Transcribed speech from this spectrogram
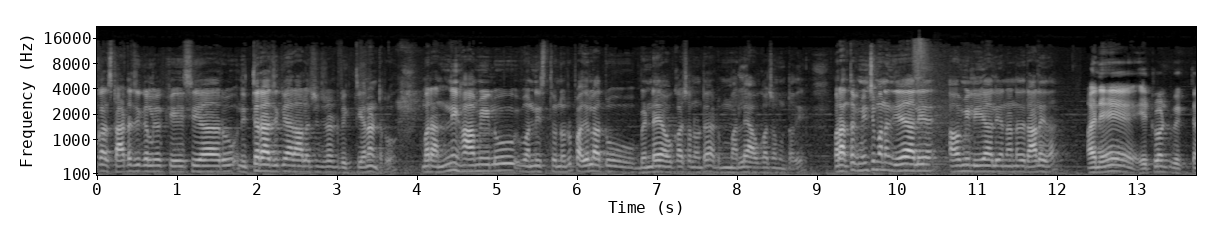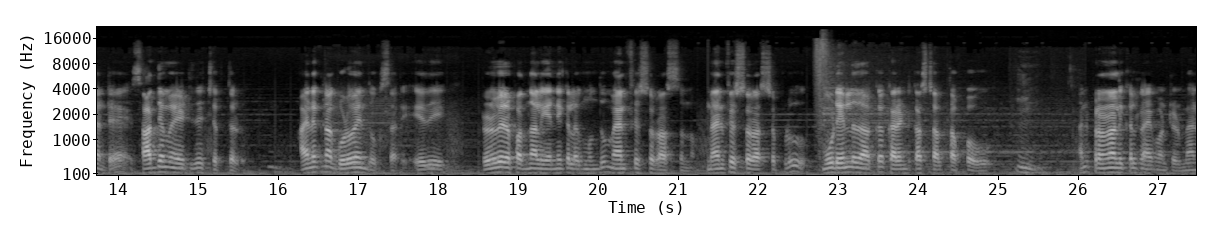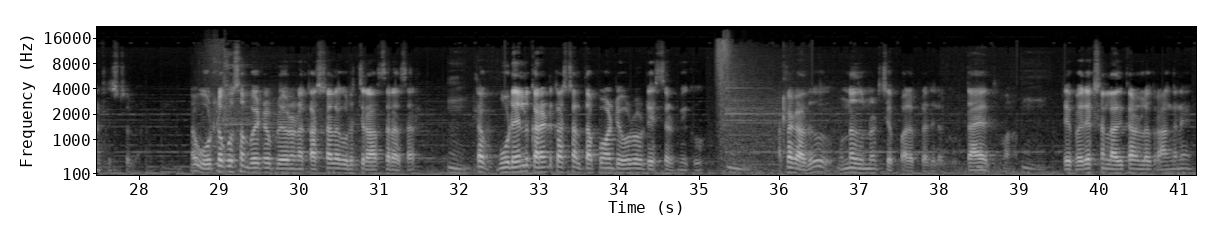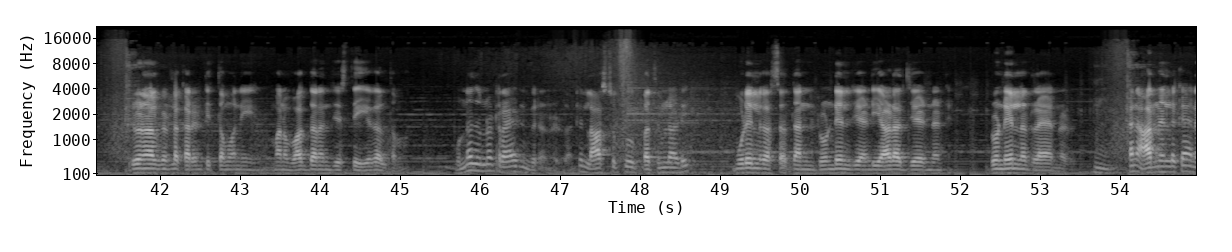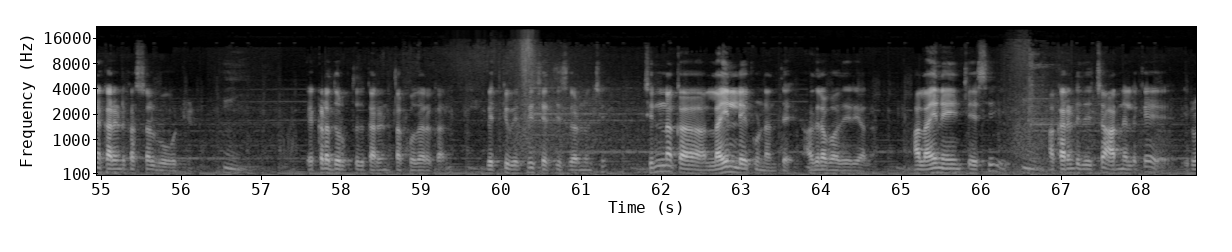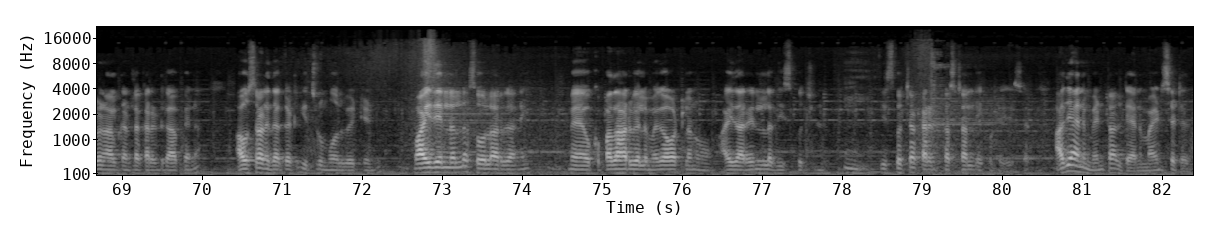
ఒక స్ట్రాటజికల్గా కేసీఆర్ నిత్య రాజకీయాలు ఆలోచించిన వ్యక్తి అని అంటారు. మరి అన్ని హామీలు ఇవన్నీ ఇస్తున్నారు. ప్రజలు అటు బెండ్ అయ్యే అవకాశాలు ఉంటాయి అటు మళ్ళీ అవకాశం ఉంటుంది. మరి అంతకు మించి మనం చేయాలి హామీలు ఇవ్వాలి అని అన్నది రాలేదా? ఆయన ఎటువంటి వ్యక్తి అంటే సాధ్యమయ్యేటిదే చెప్తాడు. ఆయనకు నాకు గొడవైంది ఒకసారి. ఏది? రెండు వేల పద్నాలుగు ఎన్నికలకు ముందు మేనిఫెస్టో రాస్తున్నాం. మేనిఫెస్టో రాసేటప్పుడు మూడేళ్ళ దాకా కరెంట్ కష్టాలు తప్పవు. అని ప్రణాళికలు రాయమంటాడు మేనిఫెస్టోలో ఓట్ల కోసం పోయేటప్పుడు ఎవరైనా కష్టాల గురించి రాస్తారా సార్. ఇట్లా మూడేళ్ళు కరెంట్ కష్టాలు తప్పవు అంటే ఎవడు ఒకటి వేస్తాడు మీకు. అట్లా కాదు ఉన్నది ఉన్నట్టు చెప్పాలి ప్రజలకు దాయత్తు మనం. రేపు ఎలక్షన్ల అధికారంలోకి రాగానే ఇరవై నాలుగు గంటల కరెంట్ ఇస్తామని మనం వాగ్దానం చేస్తే ఇవ్వగలుగుతాం ఉన్నది ఉన్నట్టు రాయండి మీరు అన్నాడు అంటే లాస్ట్కు బతిమలాడి మూడేళ్ళు కాస్త దాన్ని రెండేళ్ళు చేయండి ఏడాది చేయండి అంటే రెండేళ్ళు రాయన్నాడు. కానీ ఆరు నెలలకే ఆయన కరెంట్ కష్టాలు పోగొట్టిండు. ఎక్కడ దొరుకుతుంది కరెంట్ తక్కువ ధర కానీ వెతికి వెతికి ఛత్తీస్గఢ్ నుంచి చిన్న క లైన్ లేకుండా అంతే ఆదిలాబాద్ ఏరియాలో. ఆ లైన్ వేయించేసి. ఆ కరెంట్ తెచ్చి ఆరు నెలలకే ఇరవై నాలుగు గంటల కరెంట్ కాకపోయినా అవసరానికి తగ్గట్టుకి ఇచ్చుడు మొదలు పెట్టిండు. ఐదేళ్ళలో సోలార్ కానీ మే ఒక పదహారు వేల మెగావాట్లను ఐదారు ఏళ్ళలో తీసుకొచ్చిండు. తీసుకొచ్చి ఆ కరెంట్ కష్టాలు లేకుండా చేశాడు. అదే ఆయన మెంటాలిటీ ఆయన మైండ్ సెట్ అది.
